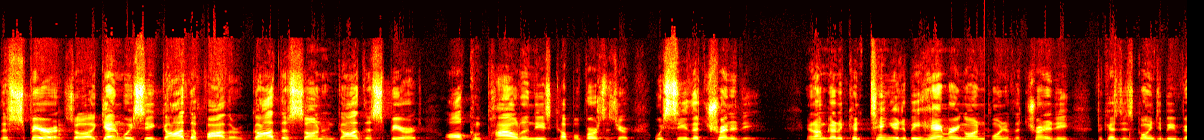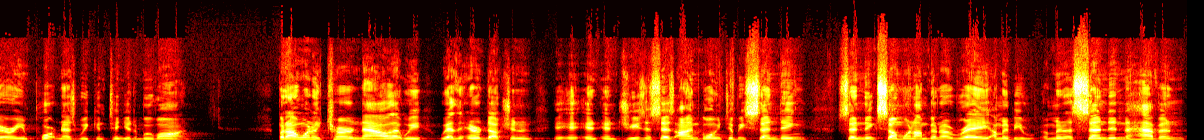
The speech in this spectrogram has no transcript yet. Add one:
the Spirit. So again, we see God the Father, God the Son, and God the Spirit all compiled in these couple verses here. We see the Trinity. And I'm going to continue to be hammering on the point of the Trinity because it's going to be very important as we continue to move on. But I want to turn now that we, we have the introduction, and, and, and Jesus says, I'm going to be sending, sending someone. I'm going to array, I'm going to be, I'm going to send into heaven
